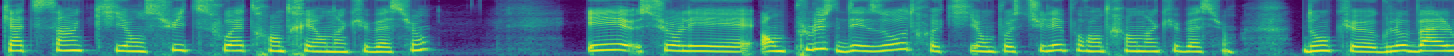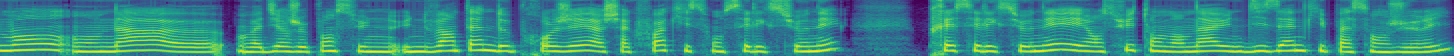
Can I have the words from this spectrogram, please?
4-5 qui ensuite souhaitent rentrer en incubation et sur les, en plus des autres qui ont postulé pour entrer en incubation. Donc euh, globalement, on a, euh, on va dire, je pense, une, vingtaine de projets à chaque fois qui sont sélectionnés, présélectionnés, et ensuite on en a une dizaine qui passent en jury.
